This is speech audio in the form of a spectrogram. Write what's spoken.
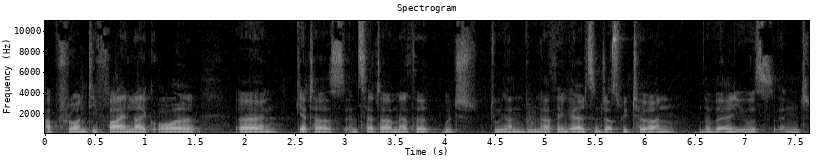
upfront define like all uh, getters and setter method, which do, not, do nothing else and just return the values and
